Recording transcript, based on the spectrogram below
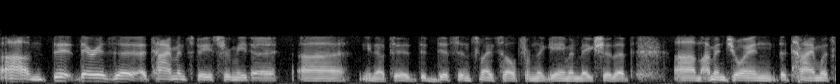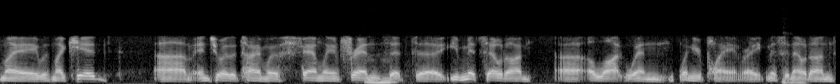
um, th- there is a, a time and space for me to uh, you know to, to distance myself from the game and make sure that um, I'm enjoying the time with my with my kids um, enjoy the time with family and friends mm-hmm. that uh, you miss out on uh, a lot when when you're playing, right? Missing out on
